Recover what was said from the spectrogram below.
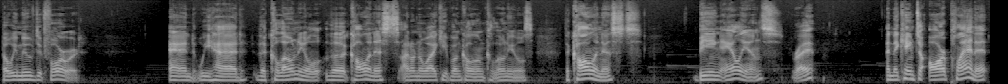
But we moved it forward. And we had the colonial, the colonists, I don't know why I keep on calling them colonials, the colonists being aliens, right? And they came to our planet,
